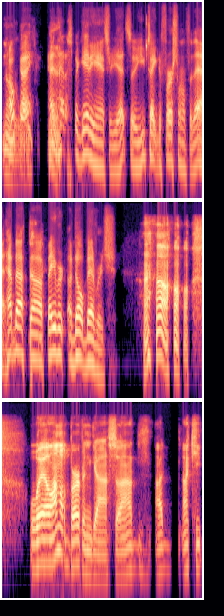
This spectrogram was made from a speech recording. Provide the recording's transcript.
number okay. one. Hadn't yeah. had a spaghetti answer yet, so you take the first one for that. How about uh, favorite adult beverage? well, I'm a bourbon guy, so I I I keep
